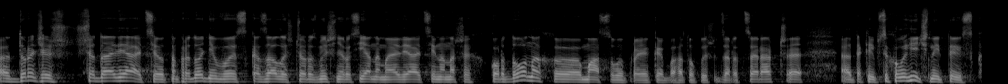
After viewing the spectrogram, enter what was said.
Е, До речі, щодо авіації, от напередодні ви сказали, що розміщення росіянами авіації на наших кордонах е, масове, про яке багато пишуть зараз, це радше е, такий психологічний тиск.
